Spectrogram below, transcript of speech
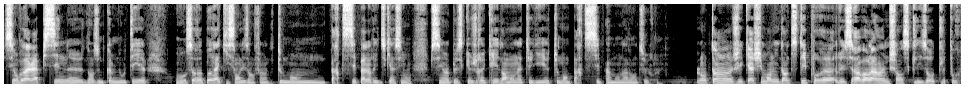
si on va à la piscine euh, dans une communauté, on saura pas à qui sont les enfants. Tout le monde participe à leur éducation. C'est un peu ce que je recrée dans mon atelier. Tout le monde participe à mon aventure. Longtemps, j'ai caché mon identité pour euh, réussir à avoir la même chance que les autres, pour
